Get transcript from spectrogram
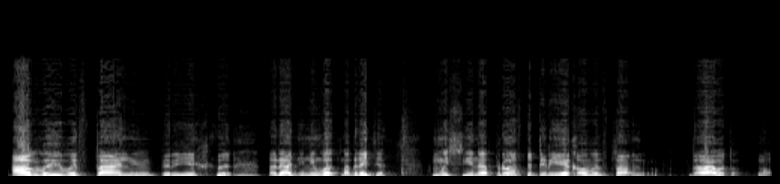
А вы в Испанию переехали ради него. Смотрите, мужчина просто переехал в Испанию, да, вот, ну,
